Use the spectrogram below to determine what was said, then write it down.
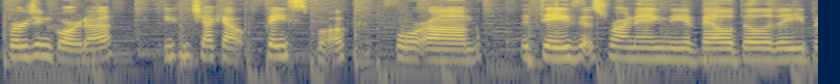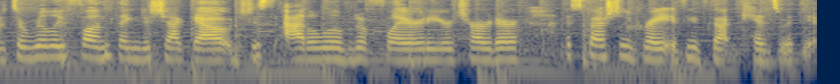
Virgin Gorda. You can check out Facebook for um, the days it's running, the availability, but it's a really fun thing to check out. Just add a little bit of flair to your charter, especially great if you've got kids with you.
